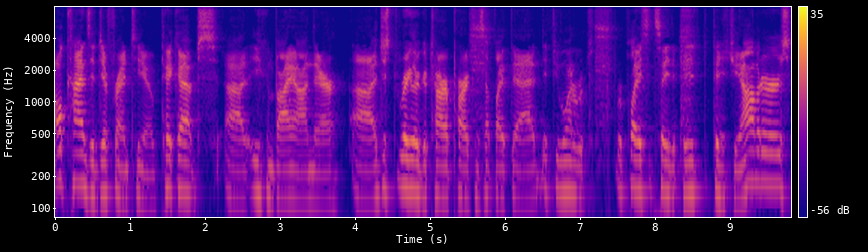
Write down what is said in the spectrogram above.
all kinds of different you know pickups uh, you can buy on there, uh, just regular guitar parts and stuff like that. If you want to re- replace, it, say the potentiometers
